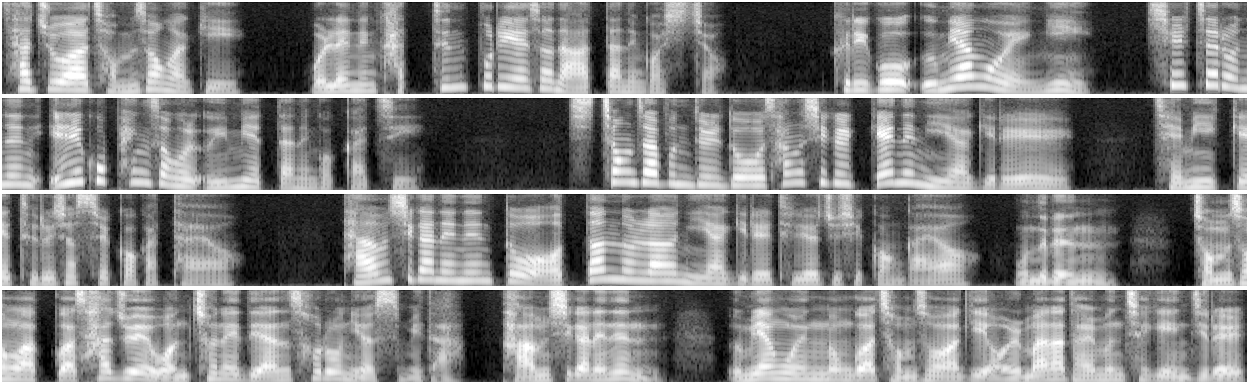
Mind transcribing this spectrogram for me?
사주와 점성학이 원래는 같은 뿌리에서 나왔다는 것이죠. 그리고 음양오행이 실제로는 일곱 행성을 의미했다는 것까지. 시청자분들도 상식을 깨는 이야기를 재미있게 들으셨을 것 같아요. 다음 시간에는 또 어떤 놀라운 이야기를 들려주실 건가요? 오늘은 점성학과 사주의 원천에 대한 서론이었습니다. 다음 시간에는 음양오행론과 점성학이 얼마나 닮은 체계인지를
